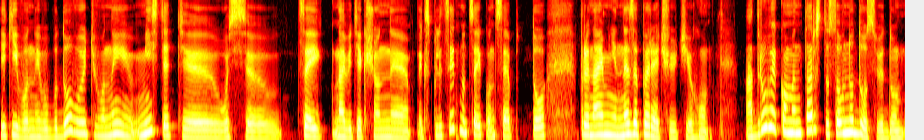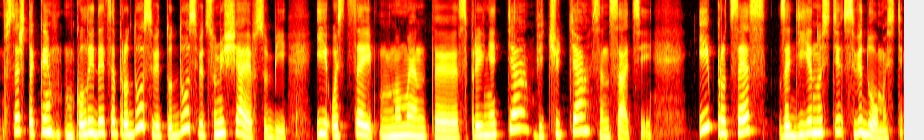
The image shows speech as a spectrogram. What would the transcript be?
які вони вибудовують, вони містять е, ось е, цей, навіть якщо не експліцитно цей концепт то принаймні не заперечують його. А другий коментар стосовно досвіду. Все ж таки, коли йдеться про досвід, то досвід суміщає в собі. І ось цей момент е, сприйняття, відчуття сенсації і процес задіяності свідомості.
